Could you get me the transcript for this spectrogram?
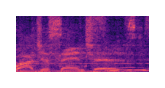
Roger Sanchez.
